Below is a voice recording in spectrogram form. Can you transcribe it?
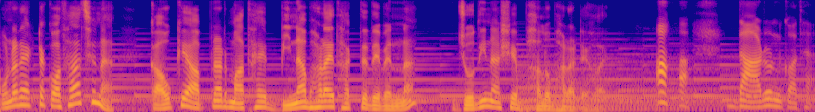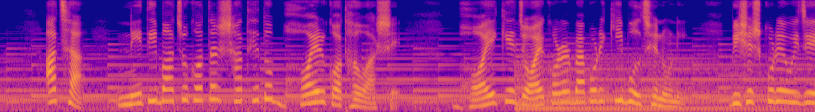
ওনার একটা কথা আছে না কাউকে আপনার মাথায় বিনা ভাড়ায় থাকতে দেবেন না যদি না সে ভালো ভাড়াটে হয়। আহা দারুণ কথা। আচ্ছা নেতিবাচকতার সাথে তো ভয়ের কথাও আসে। ভয়কে জয় করার ব্যাপারে কি বলছেন উনি? বিশেষ করে ওই যে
